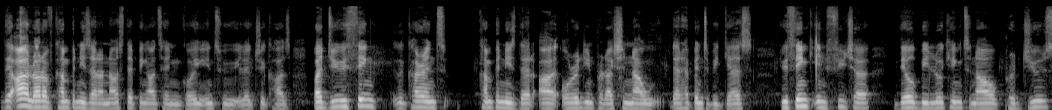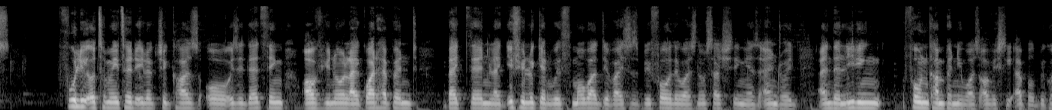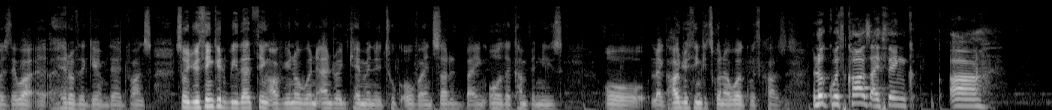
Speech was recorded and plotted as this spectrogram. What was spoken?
there are a lot of companies that are now stepping out and going into electric cars. But do you think the current companies that are already in production now that happen to be gas, do you think in future they'll be looking to now produce fully automated electric cars or is it that thing of you know like what happened back then? Like if you look at with mobile devices before there was no such thing as android and the leading phone company was obviously apple because they were ahead of the game they're advanced. So you think it'd be that thing of you know when android came and they took over and started buying all the companies or like how do you think it's going to work with cars Look, with cars, I think uh,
